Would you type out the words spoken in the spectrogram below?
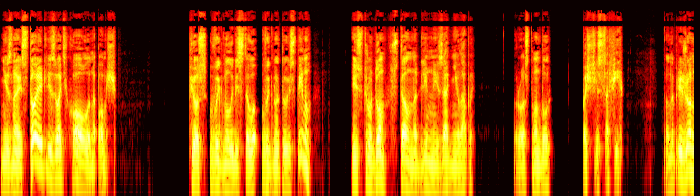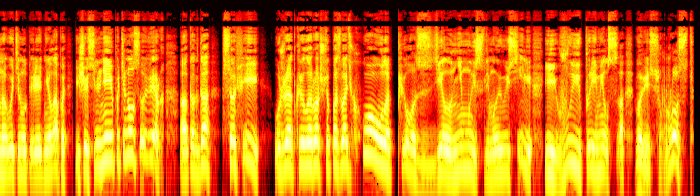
не зная, стоит ли звать Хоула на помощь. Пес выгнул и без того выгнутую спину и с трудом встал на длинные задние лапы. Ростом он был почти Софи. Он напряженно вытянул передние лапы, еще сильнее потянулся вверх, а когда Софи уже открыла рот, чтобы позвать Хоула, пес сделал немыслимые усилия и выпрямился во весь рост,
